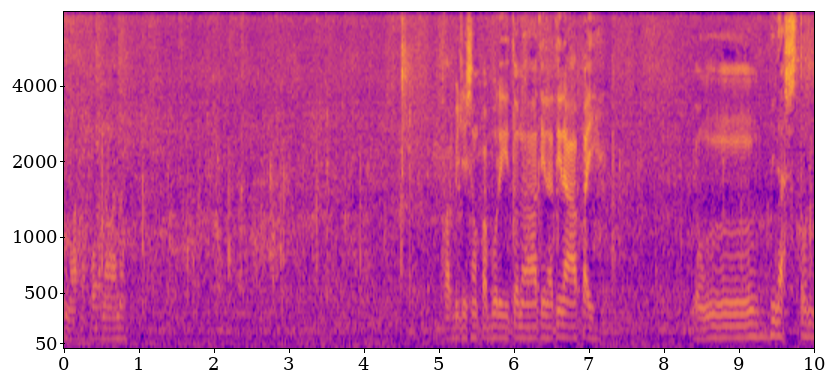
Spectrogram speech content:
makakuha ng ano. Pabilis ang paborito na atin na tinapay. Yung binaston.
